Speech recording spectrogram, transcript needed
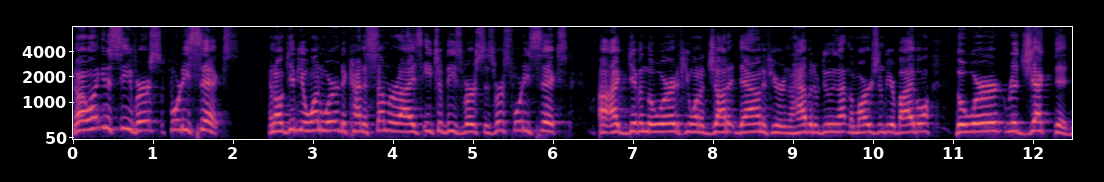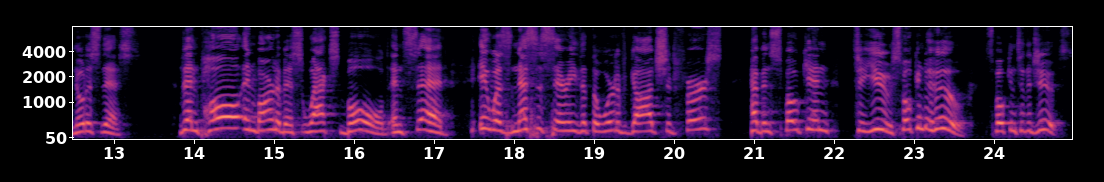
Now, I want you to see verse 46. And I'll give you one word to kind of summarize each of these verses. Verse 46, uh, I've given the word, if you want to jot it down, if you're in the habit of doing that in the margin of your Bible, the word rejected. Notice this. Then Paul and Barnabas waxed bold and said, It was necessary that the word of God should first have been spoken to you. Spoken to who? Spoken to the Jews.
